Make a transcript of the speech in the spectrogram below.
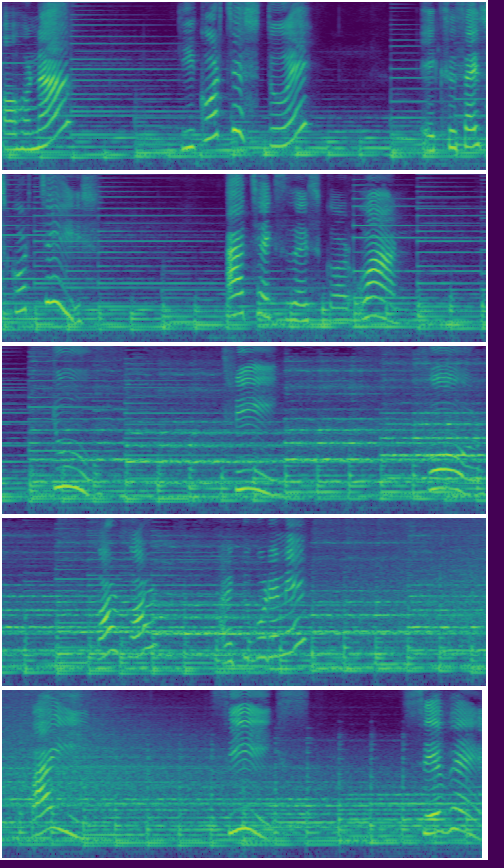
অহনা, কি করছিস তুই? এক্সারসাইজ করছিস? আচ্ছা এক্সারসাইজ কর। ওয়ান টু থ্রি ফোর কর কর। আরেকটু করে নে। ফাইভ সিক্স সেভেন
